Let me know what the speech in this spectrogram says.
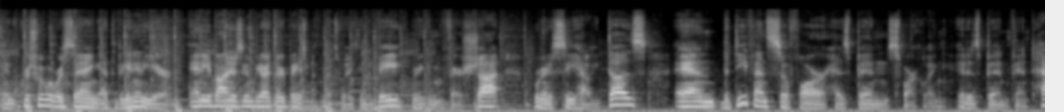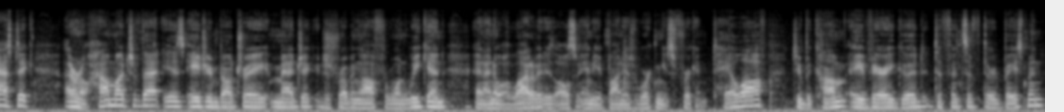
and Chris Woodward was saying at the beginning of the year, Andy Ibanez is going to be our third baseman. That's what he's going to be. We're going to give him a fair shot. We're going to see how he does. And the defense so far has been sparkling. It has been fantastic. I don't know how much of that is Adrian Beltre magic just rubbing off for one weekend. And I know a lot of it is also Andy Ibanez working his freaking tail off to become a very good defensive third baseman.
